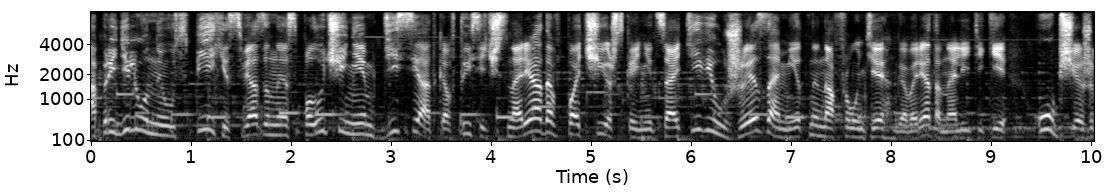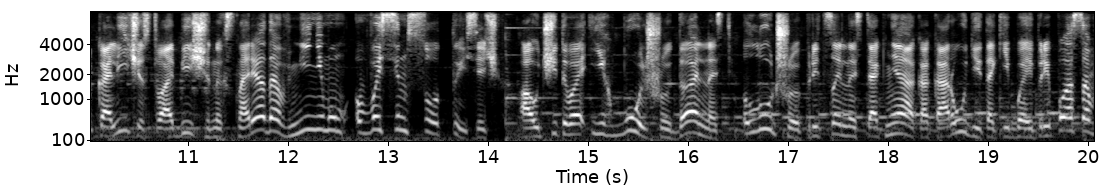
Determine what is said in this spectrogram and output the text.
Определенные успехи, связанные с получением десятков тысяч снарядов по чешской инициативе, уже заметны на фронте, говорят аналитики. Общее же количество обещанных снарядов минимум 800 тысяч, а учитывая их большую дальность, лучшую прицельность огня как орудий, так и боеприпасов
